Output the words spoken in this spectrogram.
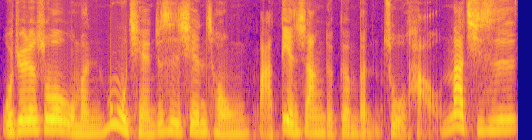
我觉得说，我们目前就是先从把电商的根本做好。那其实。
